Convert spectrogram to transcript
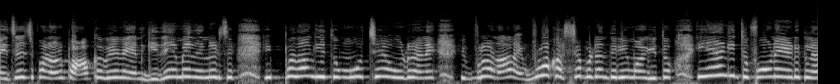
மெசேஜ் பண்ணாலும் பார்க்கவே இல்லை. எனக்கு இதேமே நின்றுடுச்சு. இப்போதான் கீதோ மூச்சே விடுறேனே. இவ்வளோ நாள் இவ்வளோ கஷ்டப்பட்டேன் தெரியுமா கீதோ? ஏன் கீதோ ஃபோனே எடுக்கல?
